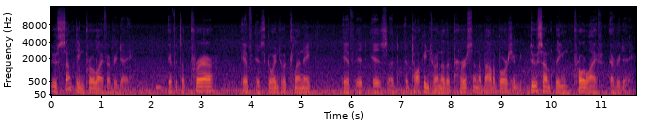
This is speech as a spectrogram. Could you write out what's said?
Do something pro life every day. If it's a prayer, if it's going to a clinic, if it is a, a talking to another person about abortion, do something pro life every day.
